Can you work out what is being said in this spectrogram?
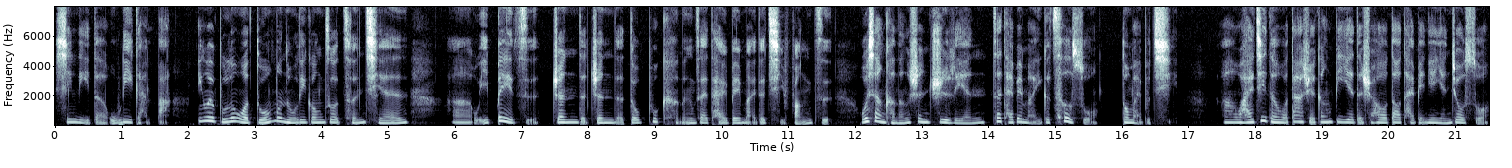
心里的无力感吧。因为不论我多么努力工作存钱，啊、我一辈子真的真的都不可能在台北买得起房子。我想可能甚至连在台北买一个厕所都买不起。啊、我还记得我大学刚毕业的时候到台北念研究所，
